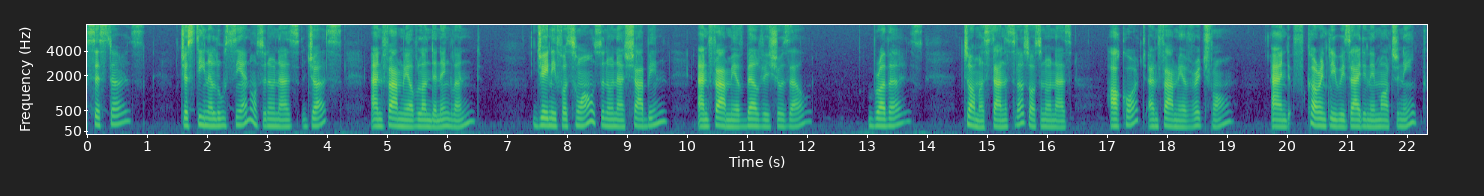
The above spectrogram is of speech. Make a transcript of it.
sisters, Justina Lucien, also known as Just, and family of London, England. Janie Fossoin, also known as Shabin, and family of Belleville Chosel. Brothers, Thomas Stanislas, also known as Harcourt, and family of Richmond, and currently residing in Martinique.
